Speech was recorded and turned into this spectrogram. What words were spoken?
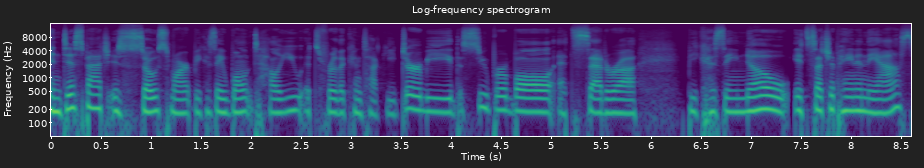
And dispatch is so smart because they won't tell you it's for the Kentucky Derby, the Super Bowl, etc because they know it's such a pain in the ass.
